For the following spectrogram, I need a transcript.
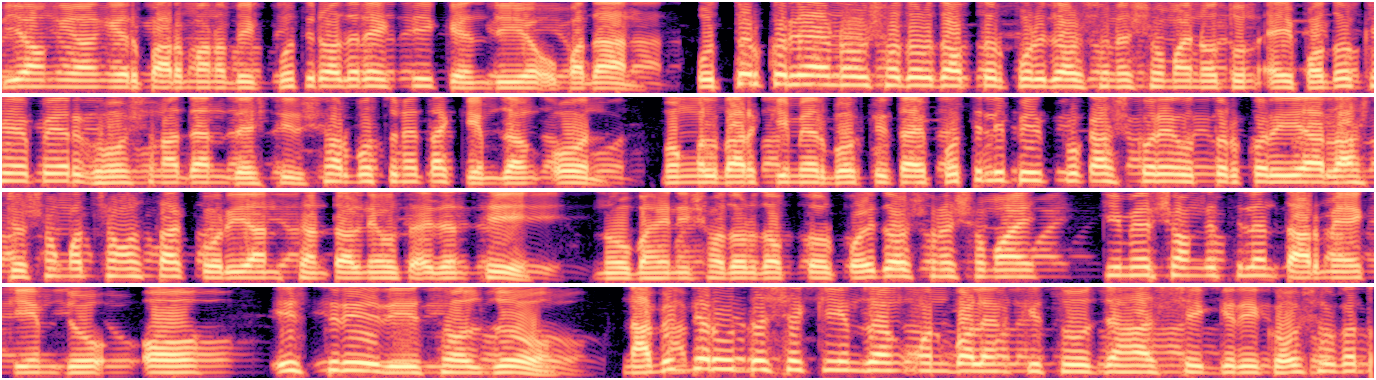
পিয়ংইয়ং এর পারমাণবিক প্রতিরোধের একটি কেন্দ্রীয় উপাদান। উত্তর কোরিয়ার নৌ সদর দপ্তর পরিদর্শনের সময় নতুন এই পদক্ষেপের ঘোষণা দেন দেশটির সর্বোচ্চ নেতা কিম জং উন মঙ্গলবার কিমের বক্তৃতায় প্রতিলিপি প্রকাশ করে উত্তর কোরিয়ার রাষ্ট্রীয় সংবাদ সংস্থা কোরিয়ান সেন্ট্রাল নিউজ এজেন্সি নৌবাহিনী সদর দপ্তর পরিদর্শনের সময় কিমের সঙ্গে ছিলেন তার মেয়ে কিম জু ও স্ত্রী রি সোল জু। নাবিকদের উদ্দেশ্যে কিম জং উন বলেন কিছু জাহাজ শিগগিরই কৌশলগত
